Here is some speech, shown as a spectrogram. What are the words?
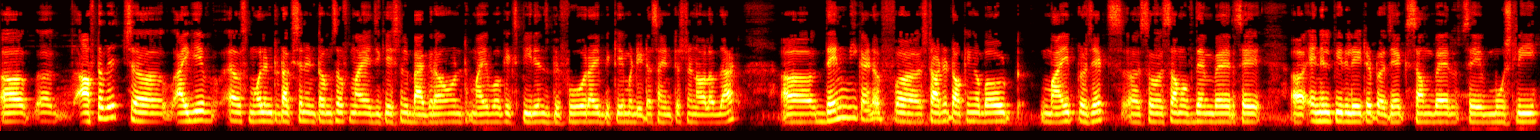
after which uh, I gave a small introduction in terms of my educational background, my work experience before I became a data scientist, and all of that. Uh, then we kind of uh, started talking about my projects. Uh, so some of them were, say, uh, NLP related projects, some were, say, mostly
